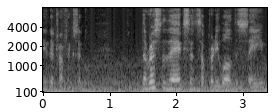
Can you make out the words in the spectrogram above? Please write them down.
in the traffic circle. The rest of the exits are pretty well the same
